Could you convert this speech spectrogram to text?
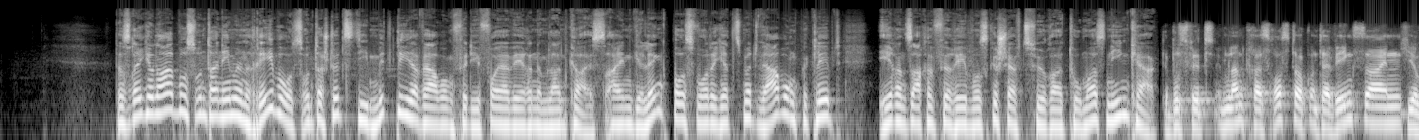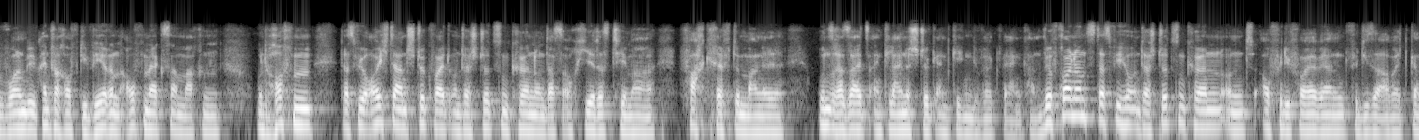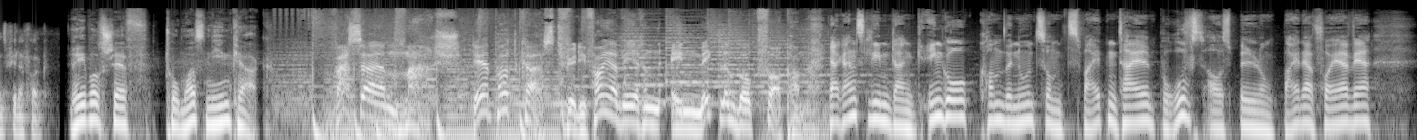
Das Regionalbusunternehmen Rebus unterstützt die Mitgliederwerbung für die Feuerwehren im Landkreis. Ein Gelenkbus wurde jetzt mit Werbung beklebt. Ehrensache für Rebus Geschäftsführer Thomas Nienkerk. Der Bus wird im Landkreis Rostock unterwegs sein. Hier wollen wir einfach auf die Wehren aufmerksam machen und hoffen, dass wir euch da ein Stück weit unterstützen können und dass auch hier das Thema Fachkräftemangel unsererseits ein kleines Stück entgegengewirkt werden kann. Wir freuen uns, dass wir hier unterstützen können und auch für die Feuerwehren für diese Arbeit ganz viel Erfolg. Rebus-Chef Thomas Nienkerk. Wassermarsch. Der Podcast für die Feuerwehren in Mecklenburg-Vorpommern. Ja, ganz lieben Dank, Ingo. Kommen wir nun zum zweiten Teil Berufsausbildung bei der Feuerwehr.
